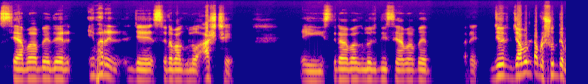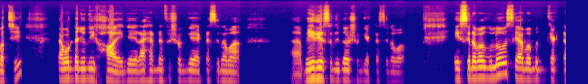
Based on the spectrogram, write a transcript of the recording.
সিয়াম আহমেদের এবারের যে সিনেমাগুলো আসছে, এই সিনেমাগুলো যদি সিয়াম আহমেদ মানে যেমনটা আমরা শুনতে পাচ্ছি তেমনটা যদি হয় যে রায়হান রাফির সঙ্গে একটা সিনেমা মেহেদি হাসান হৃদয়ের সঙ্গে একটা সিনেমা, এই সিনেমাগুলো সিয়াম আহমেদকে একটা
